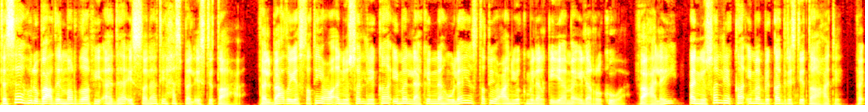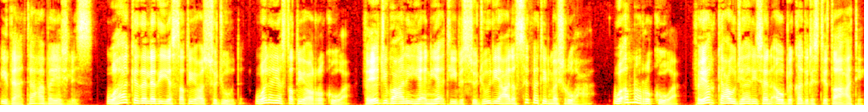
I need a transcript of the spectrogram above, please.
تساهل بعض المرضى في أداء الصلاة حسب الاستطاعة. فالبعض يستطيع أن يصلي قائما لكنه لا يستطيع أن يكمل القيام إلى الركوع. فعليه أن يصلي قائما بقدر استطاعته فإذا تعب يجلس. وهكذا الذي يستطيع السجود ولا يستطيع الركوع. فيجب عليه أن يأتي بالسجود على الصفة المشروعة. وأما الركوع فيركع جالسا أو بقدر استطاعته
